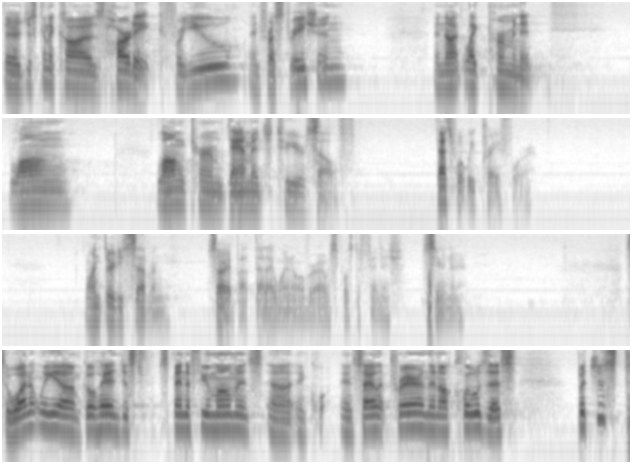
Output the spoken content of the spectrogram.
that are just going to cause heartache for you and frustration and not like permanent, long, long term damage to yourself. That's what we pray for. 137. Sorry about that. I went over. I was supposed to finish sooner. So, why don't we um, go ahead and just spend a few moments uh, in, in silent prayer, and then I'll close this. But just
